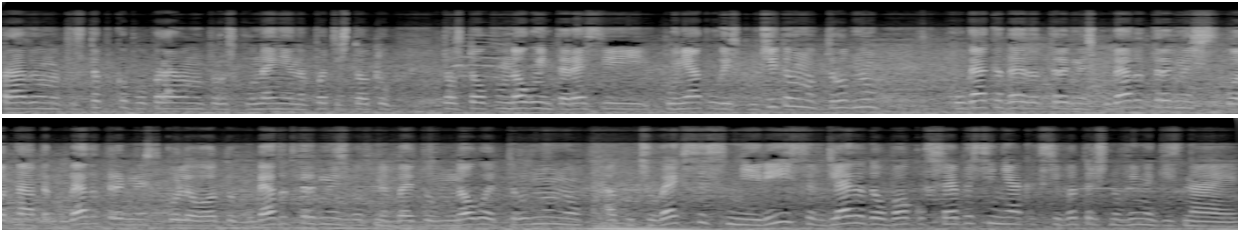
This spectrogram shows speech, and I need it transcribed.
правилната стъпка по правилното разклонение на пътя, защото то с толкова много интереси, понякога изключително трудно кога къде да тръгнеш, кога да тръгнеш с платната, кога да тръгнеш с колелото, кога да тръгнеш в небето. Много е трудно, но ако човек се смири и се вгледа дълбоко в себе си, някак си вътрешно винаги знае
